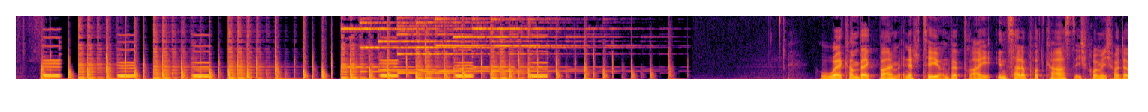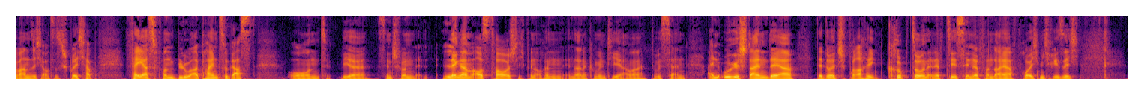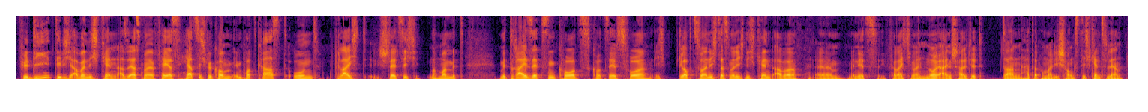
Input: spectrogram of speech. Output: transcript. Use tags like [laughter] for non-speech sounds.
Welcome back beim NFT und Web3 Insider Podcast. Ich freue mich heute wahnsinnig auf das Gespräch. Ich habe Fayas von Blue Alpine zu Gast und wir sind schon länger im Austausch. Ich bin auch in, in deiner Community, aber du bist ja ein, ein Urgestein der, der deutschsprachigen Krypto- und NFT-Szene. Von daher freue ich mich riesig. Für die, die dich aber nicht kennen, also erstmal Fayas, herzlich willkommen im Podcast und vielleicht stellt sich nochmal mit mit drei Sätzen kurz, kurz selbst vor. Ich glaube zwar nicht, dass man dich nicht kennt, aber ähm, wenn jetzt vielleicht jemand neu einschaltet, dann hat er nochmal die Chance, dich kennenzulernen.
